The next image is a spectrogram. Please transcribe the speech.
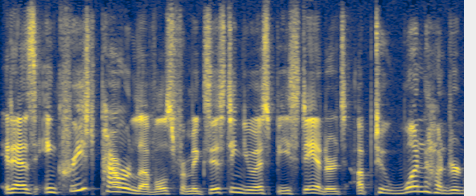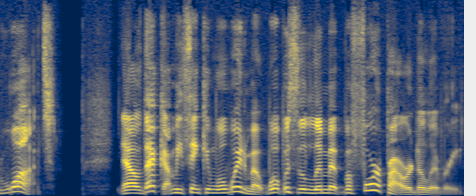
It has increased power levels from existing USB standards up to 100 watts. Now, that got me thinking well, wait a minute, what was the limit before power delivery?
